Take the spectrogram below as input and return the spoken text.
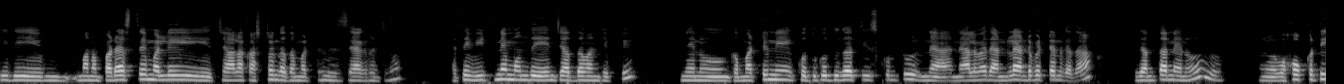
ఇది మనం పడేస్తే మళ్ళీ చాలా కష్టం కదా మట్టిని సేకరించడం. అయితే వీటినే ముందు ఏం చేద్దామని చెప్పి నేను ఇంకా మట్టిని కొద్ది కొద్దిగా తీసుకుంటూ నే- నేల మీద ఎండలో ఎండబెట్టాను కదా. ఇదంతా నేను ఒక్కొక్కటి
